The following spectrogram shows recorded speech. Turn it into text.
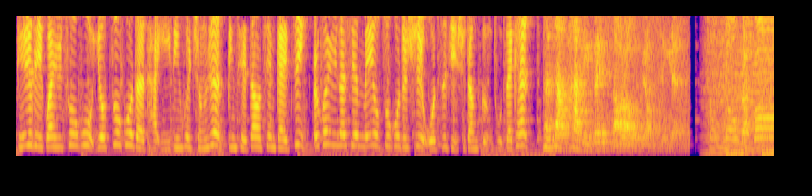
平日里关于错误有做过的，他一定会承认，并且道歉改进。而关于那些没有做过的事，我自己是当梗图在看。很想看你被骚扰的表情，哎。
